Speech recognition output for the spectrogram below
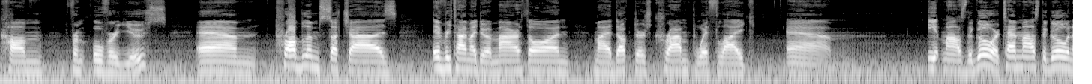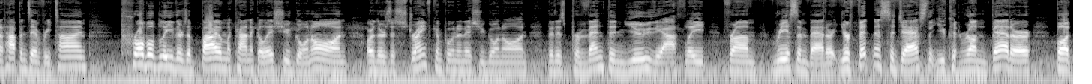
come from overuse. Um, problems such as every time I do a marathon, my adductors cramp with like um, eight miles to go or 10 miles to go, and it happens every time. Probably there's a biomechanical issue going on, or there's a strength component issue going on that is preventing you, the athlete, from racing better. Your fitness suggests that you can run better, but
